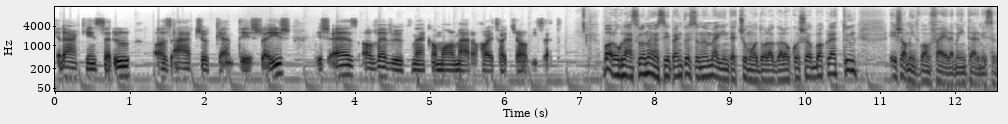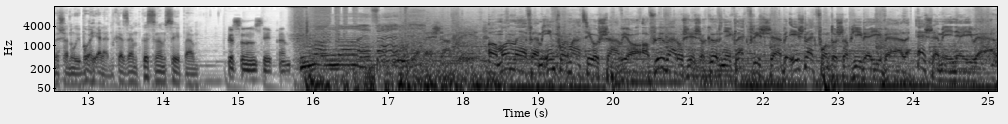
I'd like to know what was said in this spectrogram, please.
rákényszerül az árcsökkentésre is, és ez a vevőknek a malmára hajthatja a vizet. Balog László, nagyon szépen köszönöm, megint egy csomó dologgal okosabbak lettünk, és amint van fejlemény, természetesen újból jelentkezem. Köszönöm szépen. Köszönöm szépen. Manna FM. A Manna FM információs sávja a főváros és a környék legfrissebb és legfontosabb híreivel, eseményeivel.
